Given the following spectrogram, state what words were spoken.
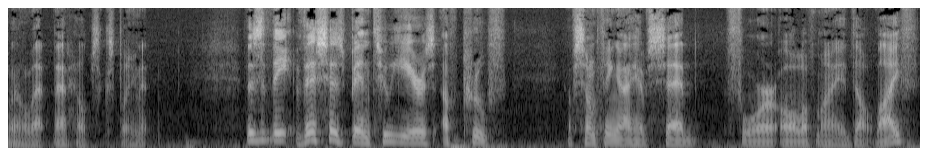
Well, that, that helps explain it. This is the this has been two years of proof of something I have said for all of my adult life.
